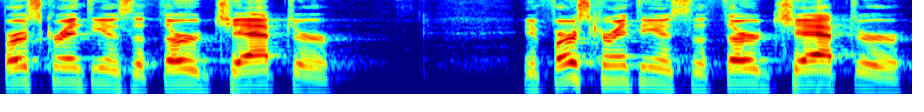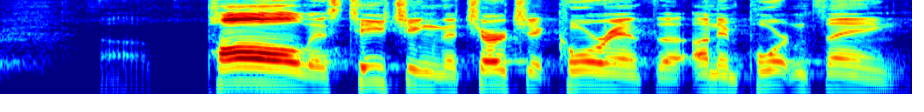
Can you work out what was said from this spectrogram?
1 Corinthians, the third chapter. In 1 Corinthians, the third chapter, uh, Paul is teaching the church at Corinth an important thing.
